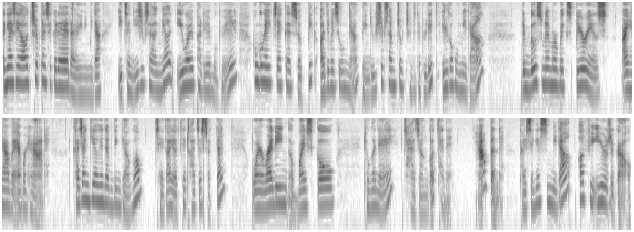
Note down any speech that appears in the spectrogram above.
안녕하세요. 출판스글의 라윤입니다. 2024학년 2월 8일 목요일 홍콩일자 가소픽 어드밴스 홍약 163쪽 전자 태블릿 읽어봅니다. The most memorable experience I have ever had. 가장 기억에 남는 경험, 제가 여태 가졌었던 while riding a bicycle 동안에 자전거 타는 happened 발생했습니다. A few years ago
